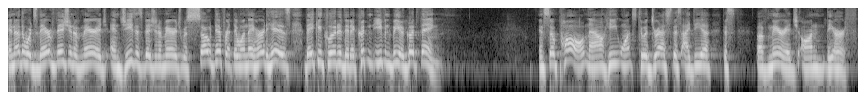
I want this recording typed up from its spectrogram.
In other words, their vision of marriage and Jesus' vision of marriage was so different that when they heard his, they concluded that it couldn't even be a good thing. And so Paul now he wants to address this idea this of marriage on the earth.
